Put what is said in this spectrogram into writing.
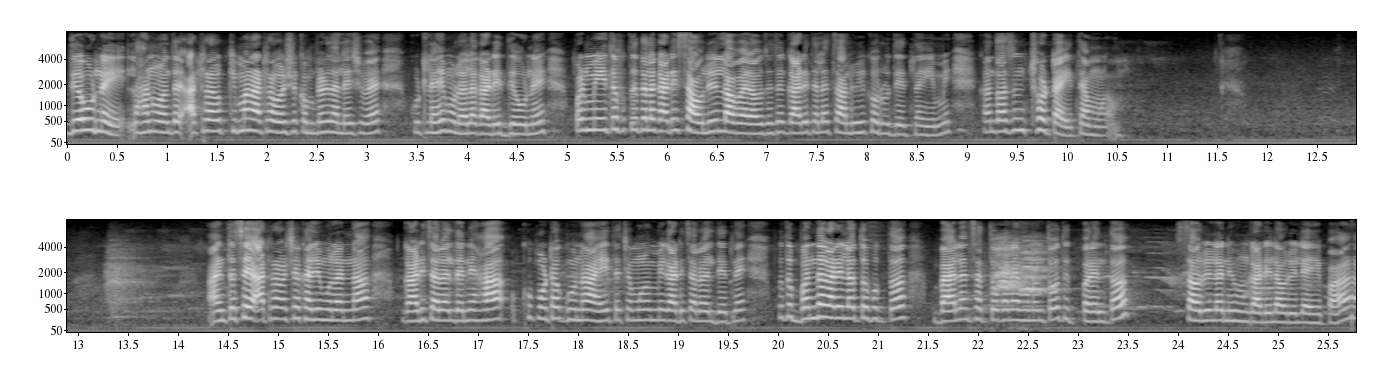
देऊ नये. लहान मुलांना अठरा किमान अठरा वर्ष कंप्लीट झाल्याशिवाय कुठल्याही मुलाला गाडी देऊ नये. पण मी इथं फक्त त्याला गाडी सावलीला लावायला होते तर गाडी त्याला चालूही करू देत नाही मी. कारण तो अजून छोटा आहे त्यामुळं. आणि तसे अठरा वर्षाखाली मुलांना गाडी चालवायला देणे हा खूप मोठा गुन्हा आहे. त्याच्यामुळं मी गाडी चालवायला देत नाही. फक्त बंद गाडीला तो फक्त बॅलन्स साधतो का नाही म्हणून तो तिथपर्यंत सावलीला नेऊन गाडी लावलेली आहे. पहा.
